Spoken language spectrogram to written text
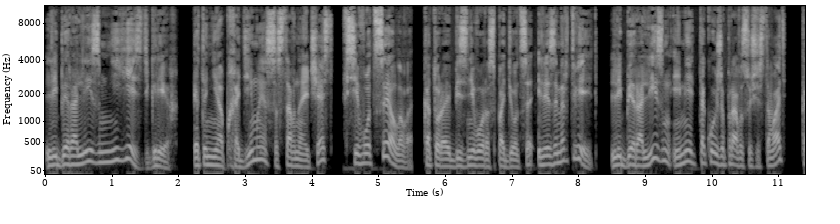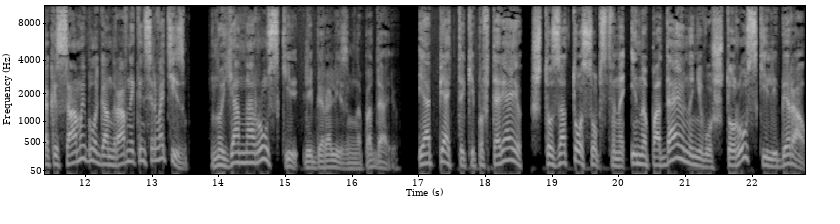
Либерализм не есть грех, это необходимая составная часть всего целого, которая без него распадется или замертвеет. Либерализм имеет такое же право существовать, как и самый благонравный консерватизм. Но я на русский либерализм нападаю. И опять-таки повторяю, что зато, собственно, и нападаю на него, что русский либерал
